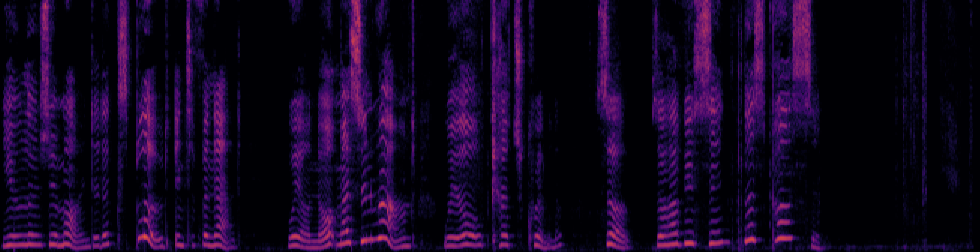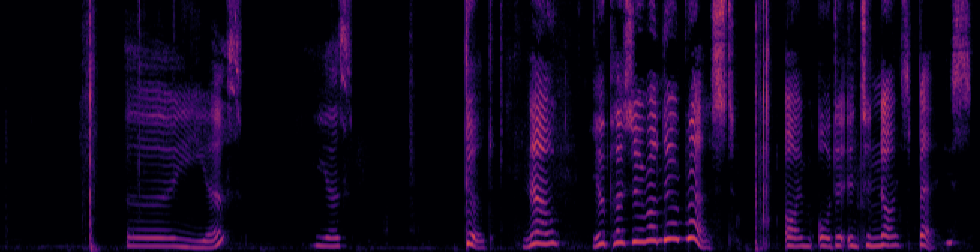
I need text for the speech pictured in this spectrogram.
you lose your mind and explode into Fanad. We are not messing around. We all catch criminal. So, so have you seen this person? Uh, yes. Yes. Good. Now, you place you under arrest. I'm ordered into nice base.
